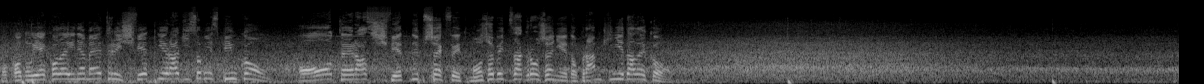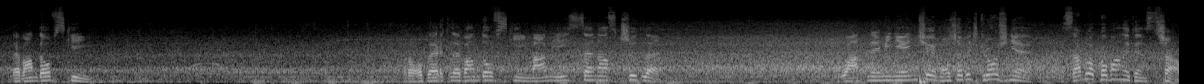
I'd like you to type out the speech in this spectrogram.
Pokonuje kolejne metry, świetnie radzi sobie z piłką. O, teraz świetny przechwyt, może być zagrożenie, do bramki niedaleko. Lewandowski. Robert Lewandowski ma miejsce na skrzydle. Ładne minięcie, może być groźnie. Zablokowany ten strzał.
